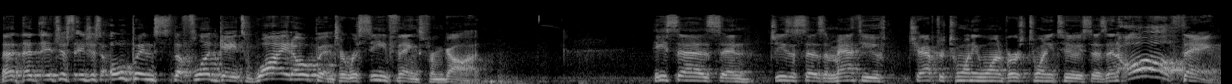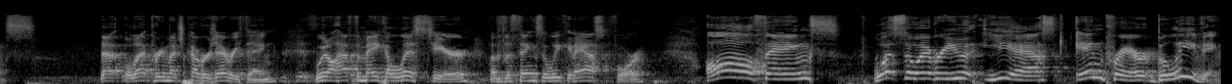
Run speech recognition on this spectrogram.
That, that it just it just opens the floodgates wide open to receive things from God. He says, and Jesus says in Matthew chapter 21, verse 22, he says, In all things, that, well, that pretty much covers everything. We don't have to make a list here of the things that we can ask for. All things, whatsoever you ye ask in prayer, believing.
